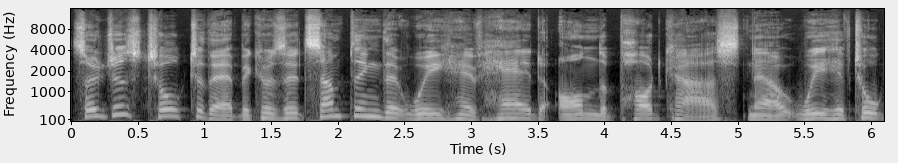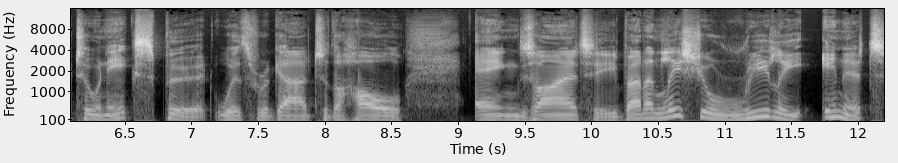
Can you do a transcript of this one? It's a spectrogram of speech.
So, just talk to that because it's something that we have had on the podcast. Now, we have talked to an expert with regard to the whole anxiety, but unless you're really in it,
